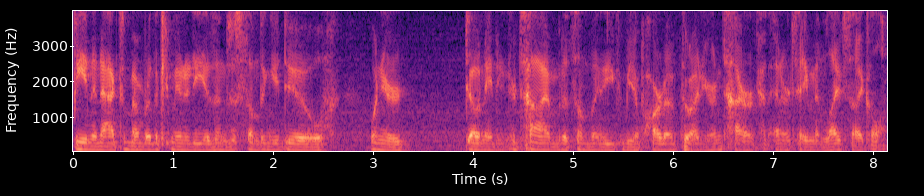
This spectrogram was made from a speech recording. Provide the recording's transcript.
being an active member of the community isn't just something you do when you're donating your time, but it's something that you can be a part of throughout your entire kind of entertainment life cycle.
